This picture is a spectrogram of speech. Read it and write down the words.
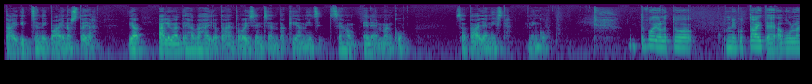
tai itseni painostaja ja älyän tehdä vähän jotain toisin sen takia, niin sit se on enemmän kuin sata jänistä. Niin kuin. Mutta voi olla tuo niin kuin taiteen avulla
